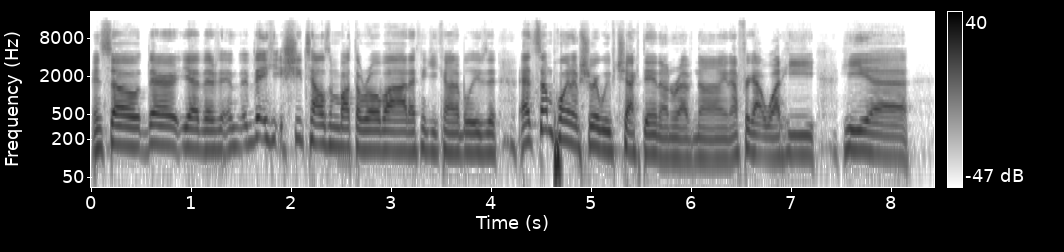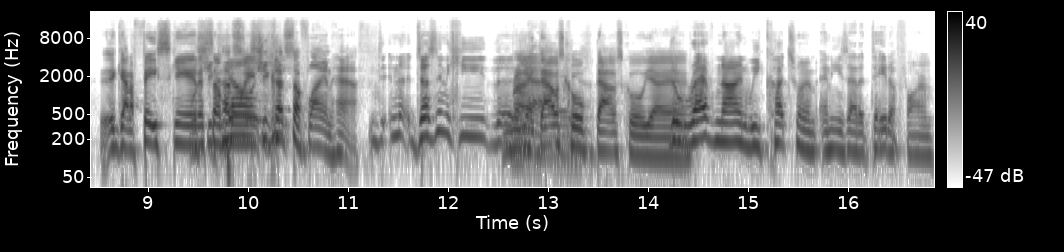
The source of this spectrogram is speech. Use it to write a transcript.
And so they're yeah, there's and they, he- she tells him about the robot. I think he kind of believes it. At some point, I'm sure we've checked in on Rev Nine. I forgot what he he uh got a face scan Well, at she some cuts, point. she cuts the fly in half. D- no, doesn't he? The, right, yeah, that was yeah, cool. yeah. That was cool. Yeah, yeah. The yeah. Rev Nine, we cut to him, and he's at a data farm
